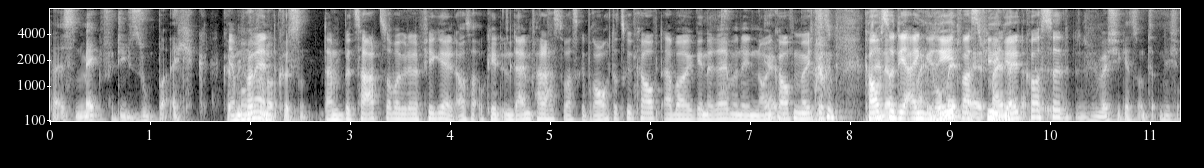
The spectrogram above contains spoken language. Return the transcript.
da ist ein Mac für die super. Ich Ja, könnte mich heute Moment. noch küssen. Dann bezahlst du aber wieder viel Geld. Außer, okay, in deinem Fall hast du was Gebrauchtes gekauft, aber generell, wenn du ihn neu Ja. kaufen möchtest, kaufst Meine- du dir ein Gerät, Moment, was viel meine- Geld kostet. äh, Den möchte ich jetzt unter, nicht.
